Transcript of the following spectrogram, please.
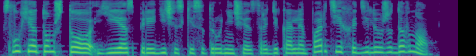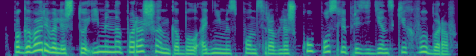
Слухи о том, что ЕС периодически сотрудничает с радикальной партией, ходили уже давно. Поговаривали, что именно Порошенко был одним из спонсоров Ляшко после президентских выборов,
